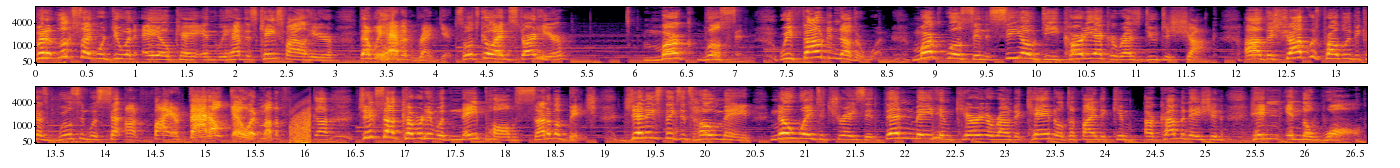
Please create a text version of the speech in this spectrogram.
But it looks like we're doing A-okay, and we have this case file here that we haven't read yet. So let's go ahead and start here. Mark Wilson. We found another one. Mark Wilson, COD, cardiac arrest due to shock. Uh, the shock was probably because Wilson was set on fire. That'll do it, motherfucker! Jigsaw covered him with napalm, son of a bitch. Jennings thinks it's homemade, no way to trace it, then made him carry around a candle to find a, a combination hidden in the wall.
